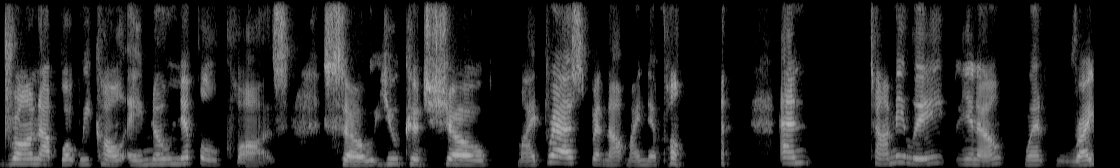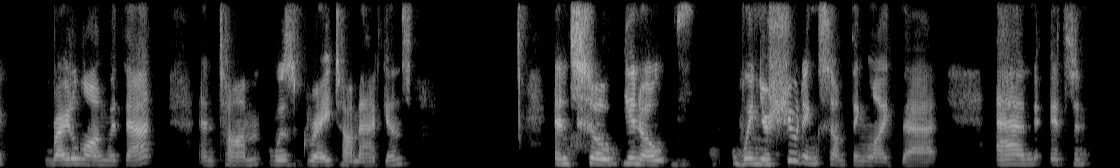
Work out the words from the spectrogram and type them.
drawn up what we call a no nipple clause. So you could show my breast, but not my nipple. and Tommy Lee, you know, went right right along with that. And Tom was great, Tom Atkins. And so, you know, when you're shooting something like that, and it's an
